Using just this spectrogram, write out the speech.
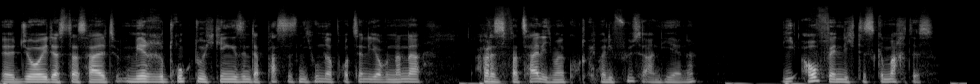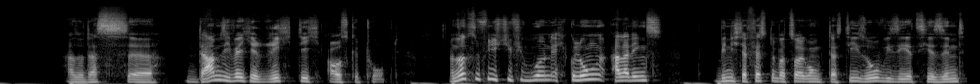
äh, Joy, dass das halt mehrere Druckdurchgänge sind. Da passt es nicht hundertprozentig aufeinander. Aber das ist verzeihlich. Man guckt euch mal die Füße an hier. Ne? Wie aufwendig das gemacht ist. Also das, äh, da haben sich welche richtig ausgetobt. Ansonsten finde ich die Figuren echt gelungen. Allerdings bin ich der festen Überzeugung, dass die so, wie sie jetzt hier sind,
